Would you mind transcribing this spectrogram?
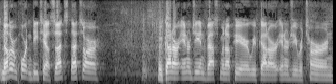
Another important detail. So that's that's our we've got our energy investment up here. We've got our energy return.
